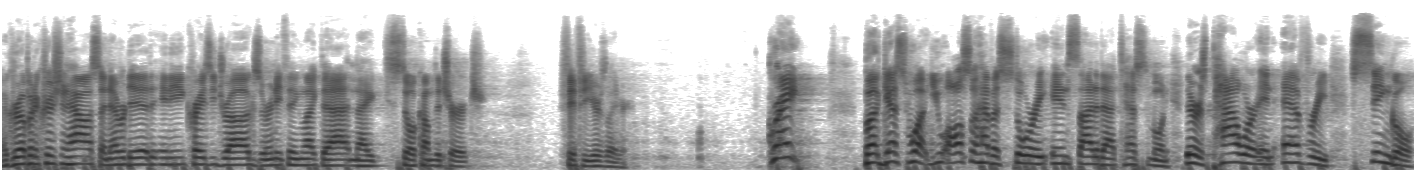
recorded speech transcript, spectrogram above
I grew up in a Christian house. I never did any crazy drugs or anything like that, and I still come to church 50 years later. Great. But guess what? You also have a story inside of that testimony. There is power in every single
